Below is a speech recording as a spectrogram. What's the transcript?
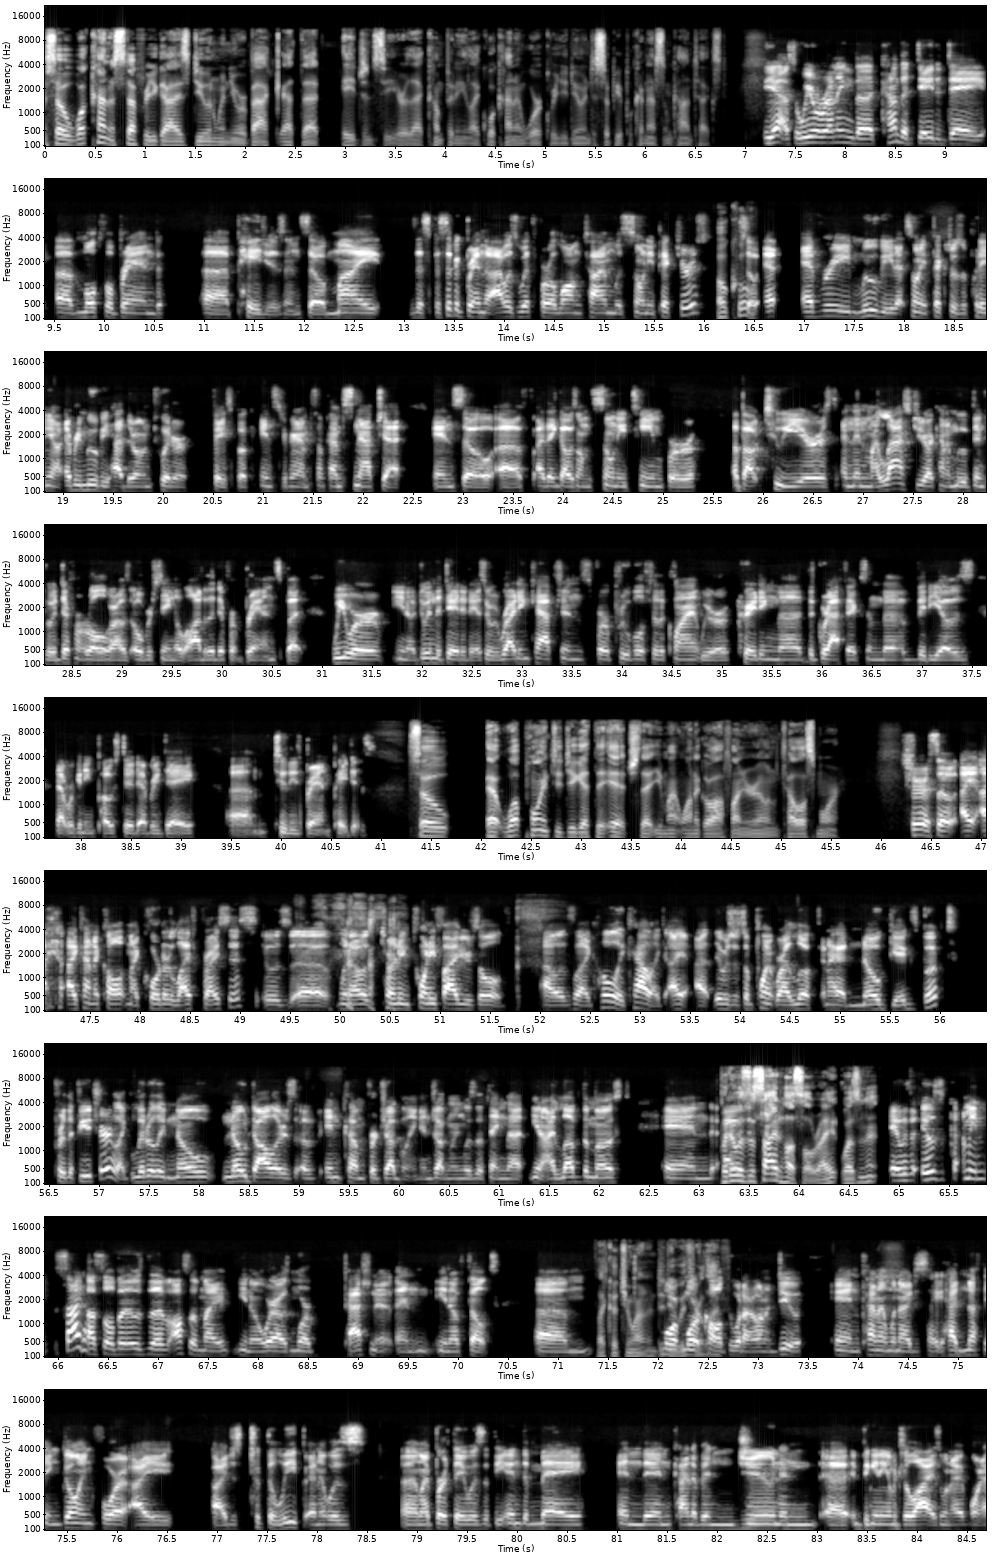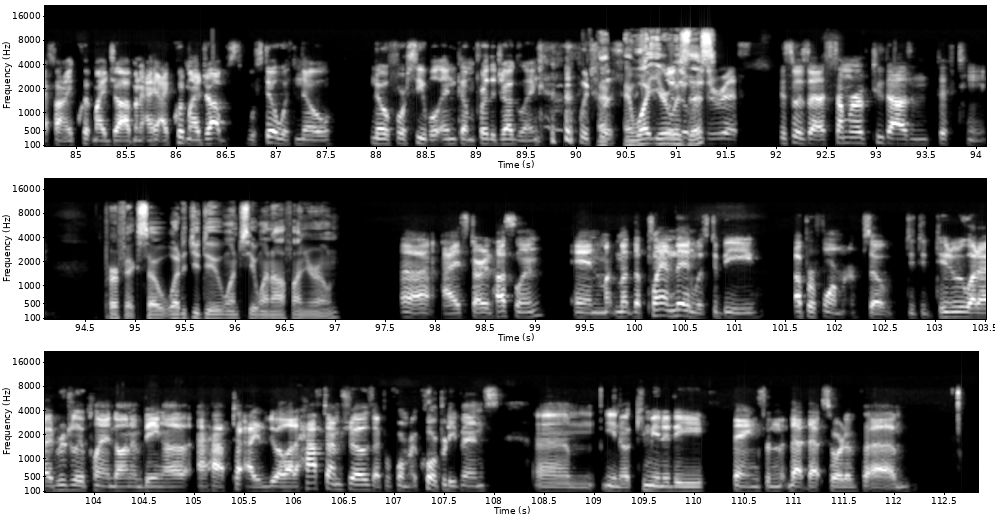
So, what kind of stuff were you guys doing when you were back at that agency or that company? Like, what kind of work were you doing, just so people can have some context? Yeah, so we were running the kind of the day to day of multiple brand uh, pages, and so my the specific brand that I was with for a long time was Sony Pictures. Oh, cool. So e- every movie that Sony Pictures was putting out, every movie had their own Twitter, Facebook, Instagram, sometimes Snapchat. And so uh, I think I was on the Sony team for about two years. And then my last year, I kind of moved into a different role where I was overseeing a lot of the different brands. But we were, you know, doing the day to day. So we were writing captions for approval to the client. We were creating the the graphics and the videos that were getting posted every day um, to these brand pages. So at what point did you get the itch that you might want to go off on your own? Tell us more. Sure. So I, I, I kind of call it my quarter life crisis. It was uh, when I was turning 25 years old. I was like, holy cow! Like I, I, there was just a point where I looked and I had no gigs booked for the future. Like literally no no dollars of income for juggling, and juggling was the thing that you know I loved the most. And but it was, was a side hustle, right? Wasn't it? It was. It was. I mean, side hustle, but it was the also my you know where I was more passionate and you know felt um, like what you wanted to more, do more called life. to what I want to do. And kind of when I just like, had nothing going for it, I I just took the leap, and it was uh, my birthday was at the end of May, and then kind of in June and uh, beginning of July is when I when I finally quit my job, and I, I quit my job still with no no foreseeable income for the juggling, which was and, and what year was, was this? Was this was uh, summer of 2015. Perfect. So, what did you do once you went off on your own? Uh, I started hustling and my, my, the plan then was to be a performer. So to, to, to do what I originally planned on and being a, a half, I do a lot of halftime shows. I perform at corporate events, um, you know, community things, and that that sort of um,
